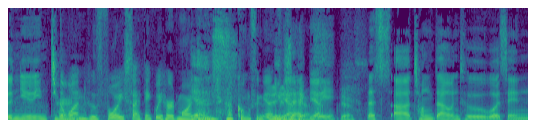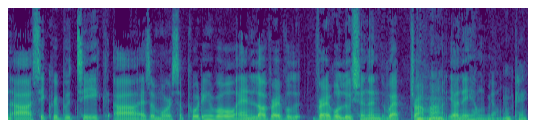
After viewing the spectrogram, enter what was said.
the new intern. The one whose voice I think we heard more yes. than Gong Seung-yeon. Exactly. Yeah. Yes. That's uh, Chung Daun, who was in uh, Secret Boutique uh, as a more supporting role, and Love Revol- Revolution and web drama mm-hmm. 연애 Okay,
